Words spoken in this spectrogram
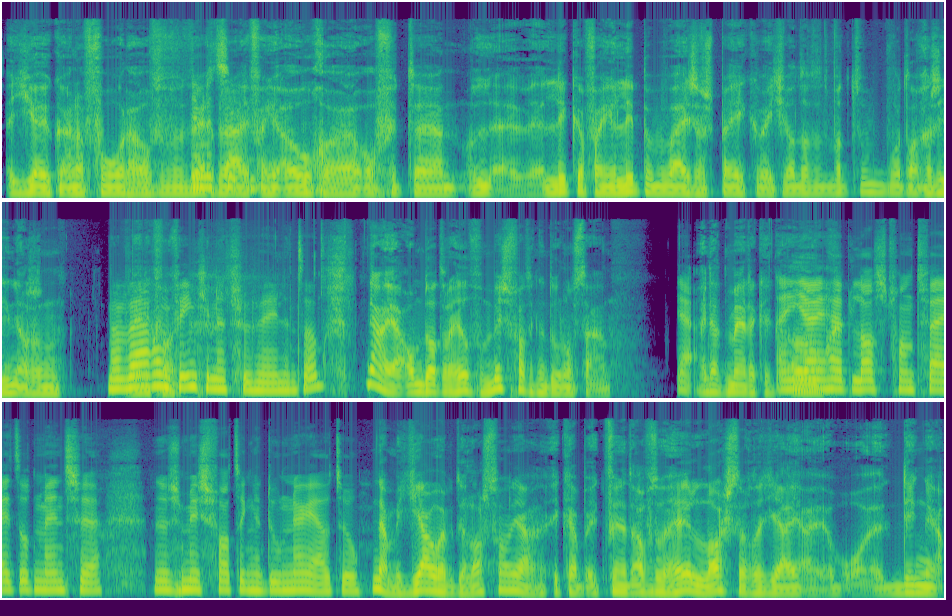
het jeuken aan een voorhoofd, of het wegdraaien van je ogen of het ehm, likken van je lippen bij wijze van spreken, weet je wel. Dat het, wat wordt dan gezien als een, Maar waarom van- vind je het vervelend dan? nou ja, omdat er heel veel misvattingen door ontstaan. Ja. En dat merk ik En ook. jij hebt last van het feit dat mensen dus misvattingen doen naar jou toe. Nou, met jou heb ik er last van, ja. Ik, heb, ik vind het af en toe heel lastig dat jij eh, dingen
